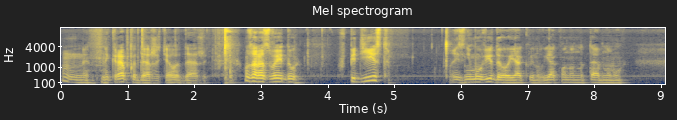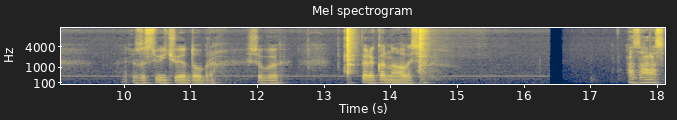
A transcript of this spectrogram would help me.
Ну, не, не крепко держить, але держить. Ну, зараз вийду в під'їзд і зніму відео, як, він, як воно на темному засвічує добре, щоб ви переконалися. А зараз,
